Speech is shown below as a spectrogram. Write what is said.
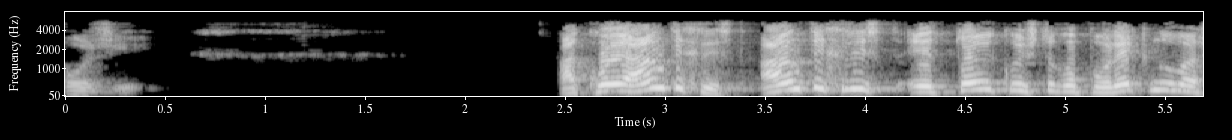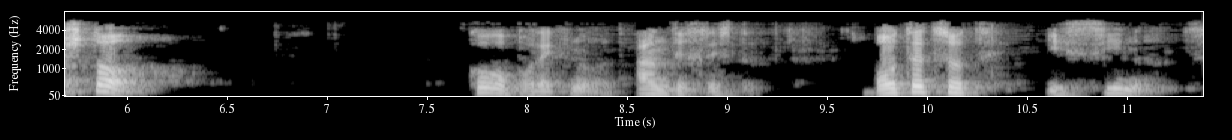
Божиј. А кој е антихрист? Антихрист е тој кој што го порекнува што? Кого порекнуват? Антихристот. Отецот и Синот.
